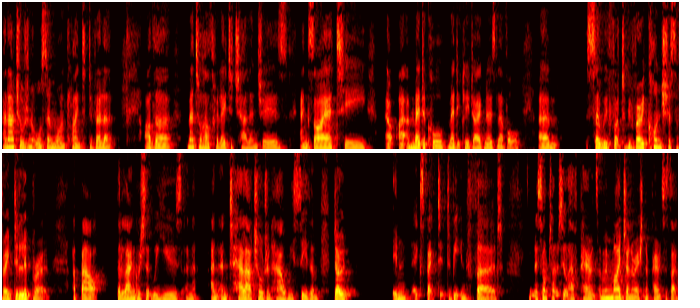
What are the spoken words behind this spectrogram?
And our children are also more inclined to develop other mental health related challenges, anxiety, at a medical, medically diagnosed level. Um, so we've got to be very conscious, very deliberate about the language that we use and, and, and tell our children how we see them. Don't in, expect it to be inferred. You know, sometimes you'll have parents, I mean, my generation of parents is like,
